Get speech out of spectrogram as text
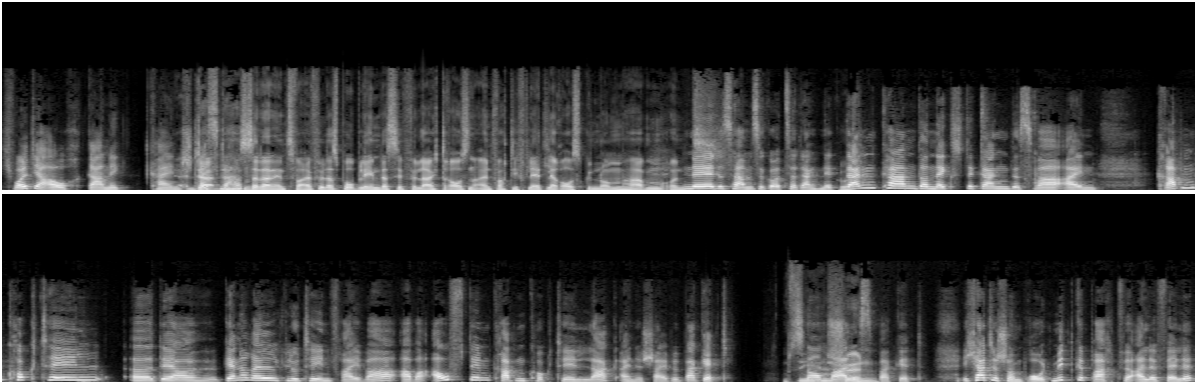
ich wollte ja auch gar nicht keinen Da, Stress da hast du dann im Zweifel das Problem, dass sie vielleicht draußen einfach die Flädle rausgenommen haben und Nee, das haben sie Gott sei Dank nicht. Gut. Dann kam der nächste Gang, das war ein Krabbencocktail, äh, der generell glutenfrei war, aber auf dem Krabbencocktail lag eine Scheibe Baguette. Sehr Normales schön. Baguette. Ich hatte schon Brot mitgebracht für alle Fälle.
